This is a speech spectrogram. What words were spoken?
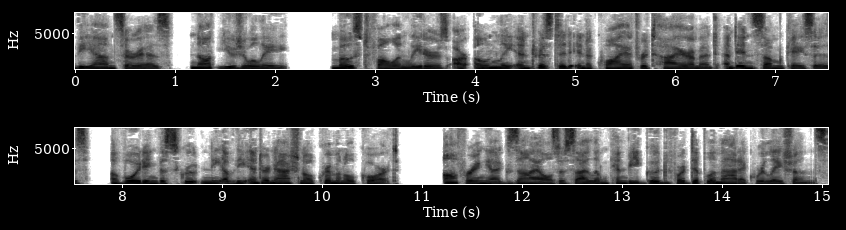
The answer is, not usually. Most fallen leaders are only interested in a quiet retirement and in some cases, avoiding the scrutiny of the International Criminal Court. Offering exiles asylum can be good for diplomatic relations,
